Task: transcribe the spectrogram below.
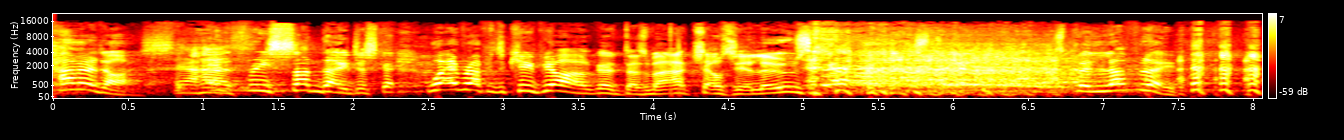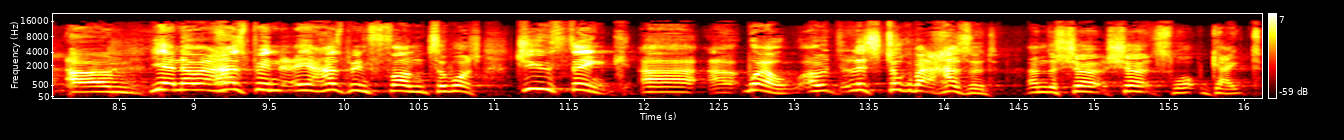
paradise. It has. Every Sunday, just go. Whatever happens to QPR, I go. Doesn't matter. Chelsea will lose. it's been lovely. Yeah, no, it has been. It has been fun to watch. Do you think? Uh, uh, well, uh, let's talk about Hazard and the shirt shirt swap gate.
